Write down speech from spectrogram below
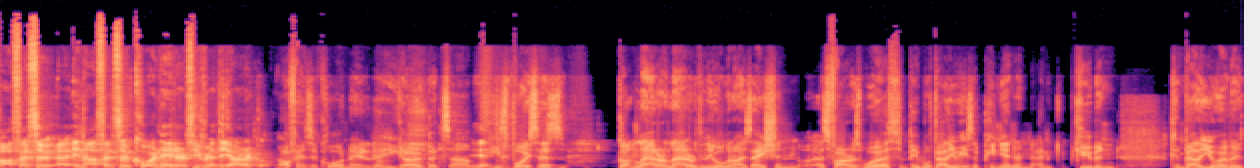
Offensive, uh, an offensive coordinator. If you've read the article, offensive coordinator. There you go. But um, yeah. his voice has gotten louder and louder within the organization as far as worth, and people value his opinion. And, and Cuban can value whoever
